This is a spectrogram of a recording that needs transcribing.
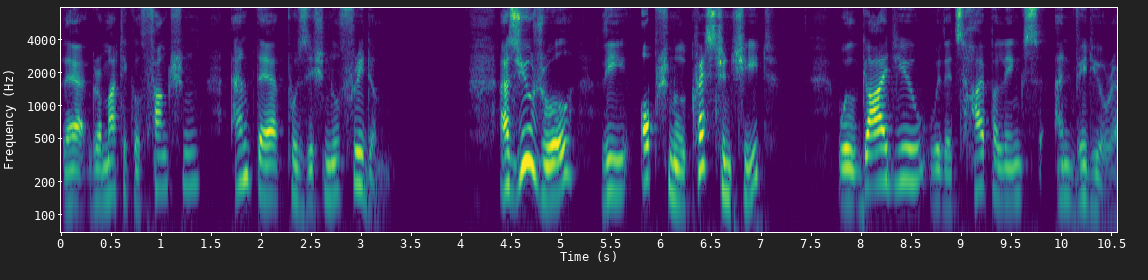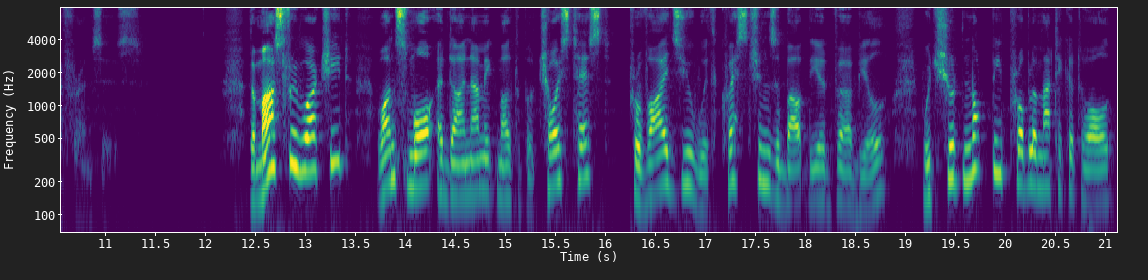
their grammatical function and their positional freedom. As usual, the optional question sheet will guide you with its hyperlinks and video references. The mastery worksheet, once more a dynamic multiple choice test, provides you with questions about the adverbial which should not be problematic at all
